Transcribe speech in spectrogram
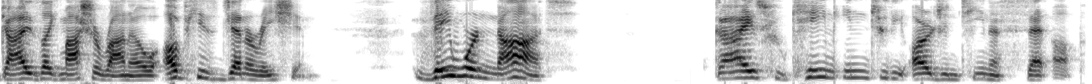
guys like Mascherano of his generation, they were not guys who came into the Argentina setup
